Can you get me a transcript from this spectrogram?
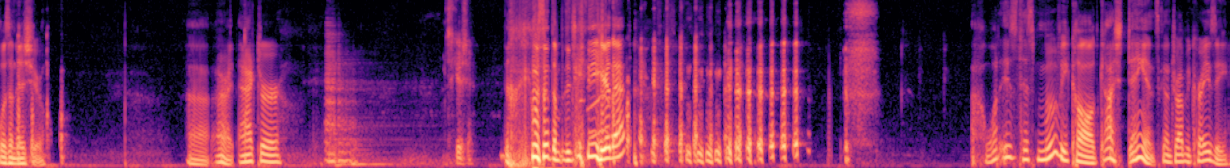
was an issue. Uh, all right, actor. Excuse you. was it the? Did you, you hear that? what is this movie called? Gosh dang it! It's gonna drive me crazy.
